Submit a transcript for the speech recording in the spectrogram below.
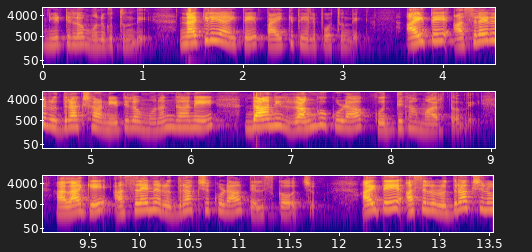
నీటిలో మునుగుతుంది. నకిలీ అయితే పైకి తేలిపోతుంది. అయితే అసలైన రుద్రాక్ష నీటిలో మునంగానే దాని రంగు కూడా కొద్దిగా మారుతుంది. అలాగే అసలైన రుద్రాక్ష కూడా తెలుసుకోవచ్చు. అయితే అసలు రుద్రాక్షలు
